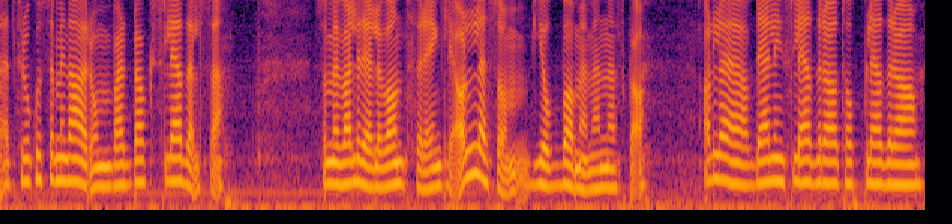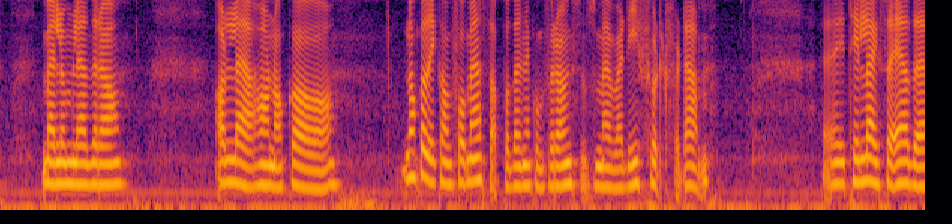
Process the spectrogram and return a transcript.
et frokostseminar om hverdagsledelse, som er veldig relevant for egentlig alle som jobber med mennesker. Alle avdelingsledere, toppledere, mellomledere. Alle har noe, noe de kan få med seg på denne konferansen som er verdifullt for dem. I tillegg så er det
